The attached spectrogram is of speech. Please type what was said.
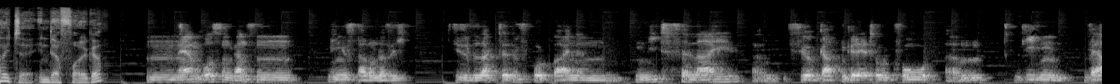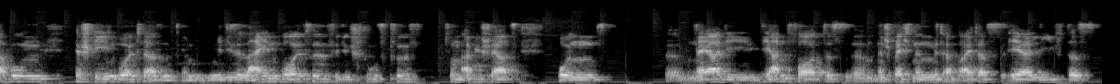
heute in der Folge? Hm, naja, im Großen und Ganzen ging es darum, dass ich diese besagte Hüftburg bei einem Mietverleih ähm, für Gartengeräte und Co. Ähm, gegen Werbung erstehen wollte, also ähm, mir diese leihen wollte für die Stufe zum Abi-Scherz und naja, die, die Antwort des entsprechenden Mitarbeiters eher lief, dass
